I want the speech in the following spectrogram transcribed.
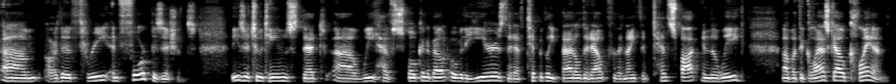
um, are the three and four positions. These are two teams that uh, we have spoken about over the years that have typically battled it out for the ninth and tenth spot in the league. Uh, but the Glasgow Clan,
